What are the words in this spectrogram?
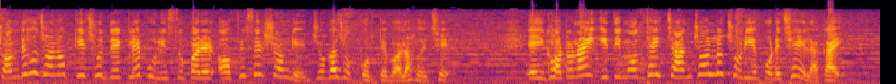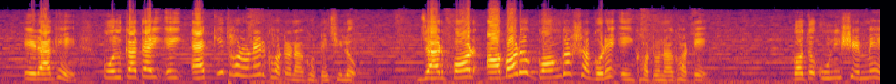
সন্দেহজনক কিছু দেখলে পুলিশ সুপারের অফিসের সঙ্গে যোগাযোগ করতে বলা হয়েছে। এই ঘটনায় ইতিমধ্যেই চাঞ্চল্য ছড়িয়ে পড়েছে এলাকায়। এর আগে কলকাতায় এই একই ধরনের ঘটনা ঘটেছিল, যার পর আবারও গঙ্গাসাগরে এই ঘটনা ঘটে। গত উনিশে মে,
